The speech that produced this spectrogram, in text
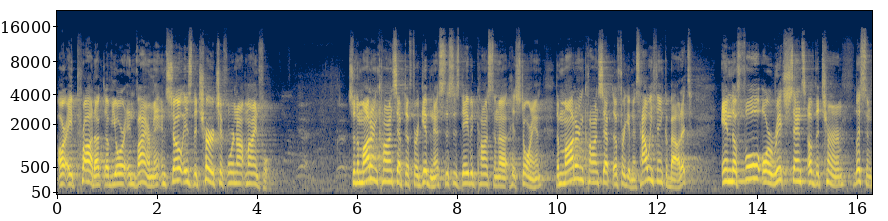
are a product of your environment, and so is the church if we're not mindful. So, the modern concept of forgiveness, this is David Konstan, a historian, the modern concept of forgiveness, how we think about it, in the full or rich sense of the term, listen,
